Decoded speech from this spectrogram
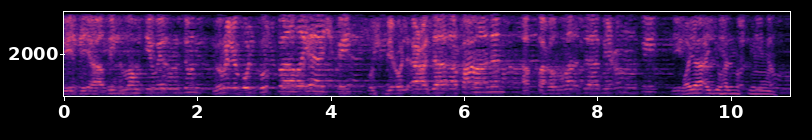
في حياض الموت ورد يرعب الكفار يشفي. أشبع الأعداء طعانا أقطع الرأس بعنفي. ويا أيها المسلمون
